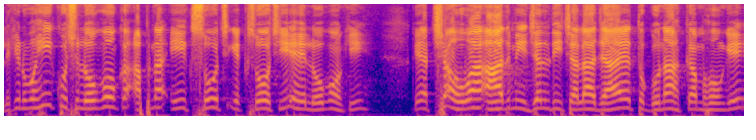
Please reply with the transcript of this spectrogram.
لیکن وہیں کچھ لوگوں کا اپنا ایک سوچ ایک سوچ یہ ہے لوگوں کی کہ اچھا ہوا، آدمی جلدی چلا جائے تو گناہ کم ہوں گے۔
